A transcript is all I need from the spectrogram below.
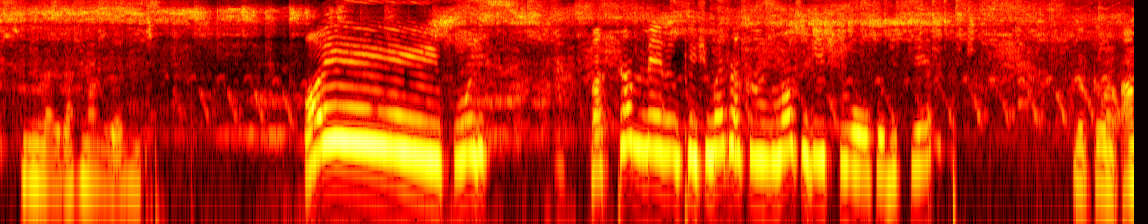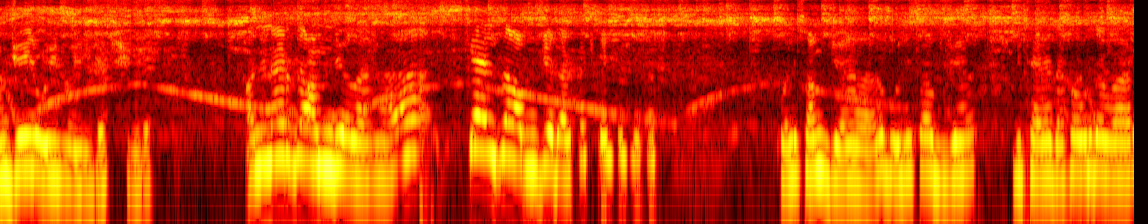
Bismillahirrahmanirrahim. Ay polis. Bak tam benim peşime takıldı. Nasıl geçti o polisi? Bakalım amcayla oyun oynayacağız şimdi. Hani nerede amcalar ha? Geldi amcalar. Kaç kaç kaç kaç. Polis amca, polis amca. Bir tane daha orada var.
